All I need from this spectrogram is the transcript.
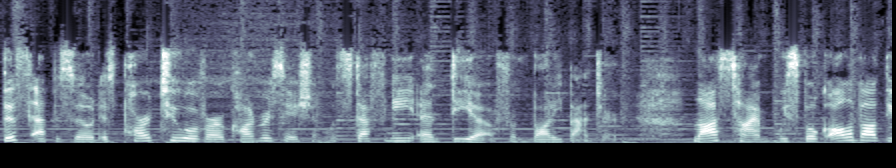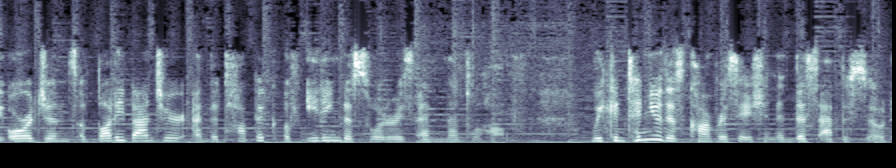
This episode is part two of our conversation with Stephanie and Dia from Body Banter. Last time, we spoke all about the origins of body banter and the topic of eating disorders and mental health. We continue this conversation in this episode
